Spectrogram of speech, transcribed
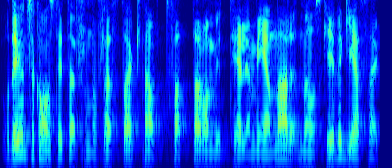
och det är inte så konstigt eftersom de flesta knappt fattar vad Telia menar när de skriver GSEC.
